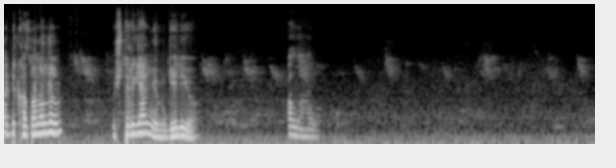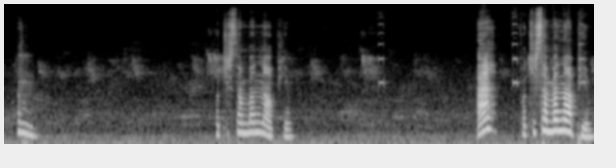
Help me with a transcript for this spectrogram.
Hadi kazanalım. Müşteri gelmiyor mu? Geliyor. Allah Allah. Hmm. Fakirsen ben ne yapayım? He? Fakirsen ben ne yapayım?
